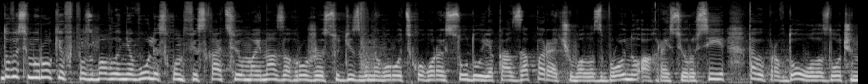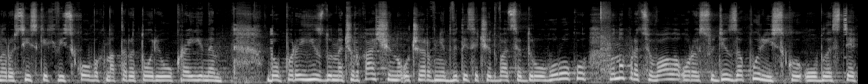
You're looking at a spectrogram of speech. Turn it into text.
До восьми років позбавлення волі з конфіскацією майна загрожує судді Звенигородського райсуду, яка заперечувала збройну агресію Росії та виправдовувала злочини російських військових на території України. До переїзду на Черкащину у червні 2022 року вона працювала у райсуді Запорізької області.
